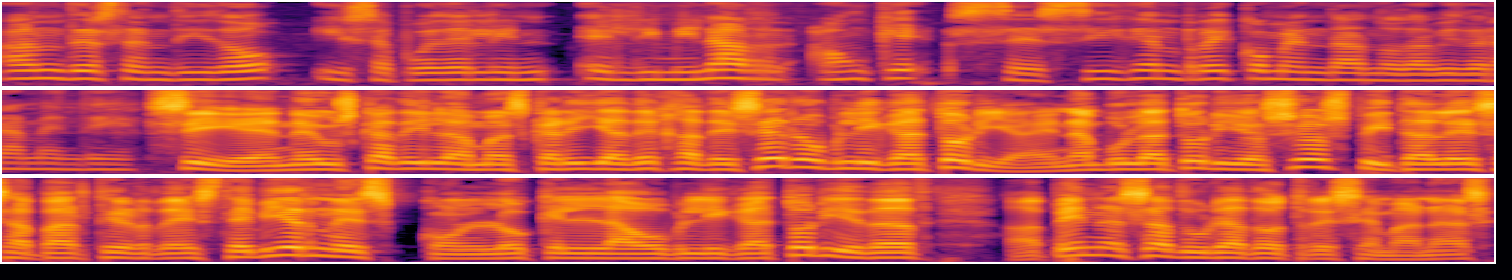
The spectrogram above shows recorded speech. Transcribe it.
han descendido y se puede eliminar, aunque se siguen recomendando, David Beramendi. Sí, en Euskadi la mascarilla deja de ser obligatoria en ambulatorios y hospitales a partir de este viernes, con lo que la obligatoriedad apenas ha durado tres semanas.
